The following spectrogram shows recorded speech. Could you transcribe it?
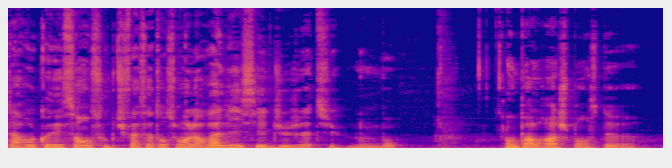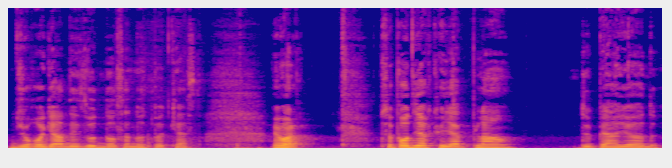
ta reconnaissance ou que tu fasses attention à leur avis, c'est de juger là-dessus. Donc bon, on parlera, je pense, de, du regard des autres dans un autre podcast. Mais voilà. Tout ça pour dire qu'il y a plein de périodes.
